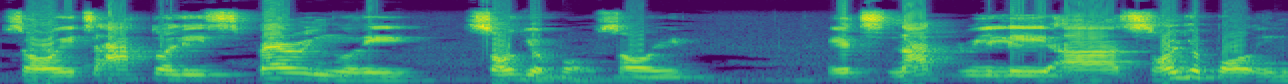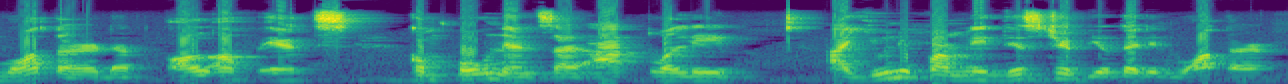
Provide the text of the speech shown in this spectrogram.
so it's actually sparingly soluble. So it it's not really uh, soluble in water that all of its components are actually uh, uniformly distributed in water.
